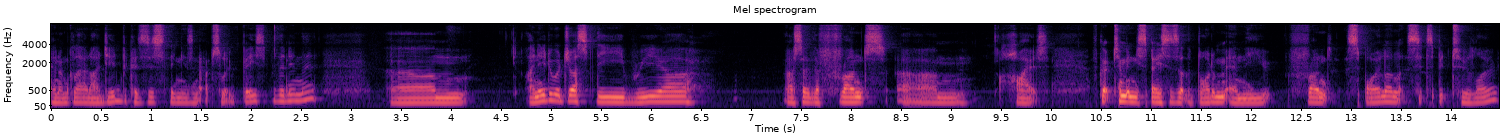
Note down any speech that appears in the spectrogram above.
and I'm glad I did because this thing is an absolute beast with it in there. Um, I need to adjust the rear, uh, so the front um, height. I've got too many spaces at the bottom, and the front spoiler sits a bit too low.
